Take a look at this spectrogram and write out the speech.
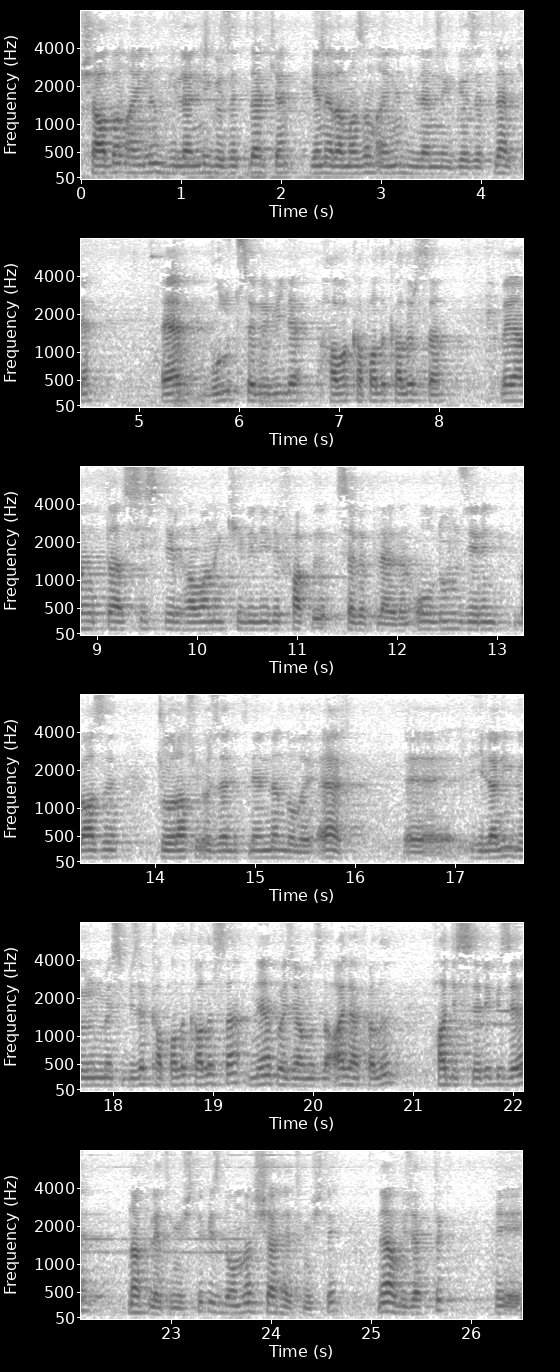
Şaban ayının hilalini gözetlerken gene Ramazan ayının hilalini gözetlerken eğer bulut sebebiyle hava kapalı kalırsa veyahut da sistir, havanın kirliliğidir, farklı sebeplerden olduğumuz yerin bazı coğrafi özelliklerinden dolayı eğer e, hilalin görünmesi bize kapalı kalırsa ne yapacağımızla alakalı hadisleri bize nakletmişti. Biz de onları şerh etmiştik. Ne yapacaktık? E,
